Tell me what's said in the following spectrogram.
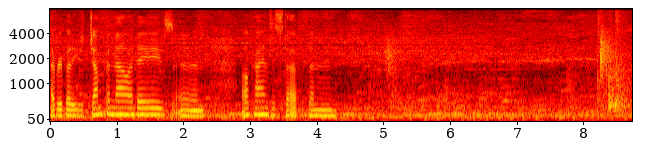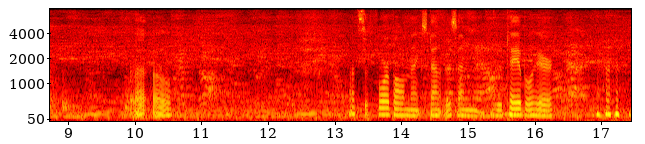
Everybody's jumping nowadays and all kinds of stuff and That's the four ball mix down at this end of the table here.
